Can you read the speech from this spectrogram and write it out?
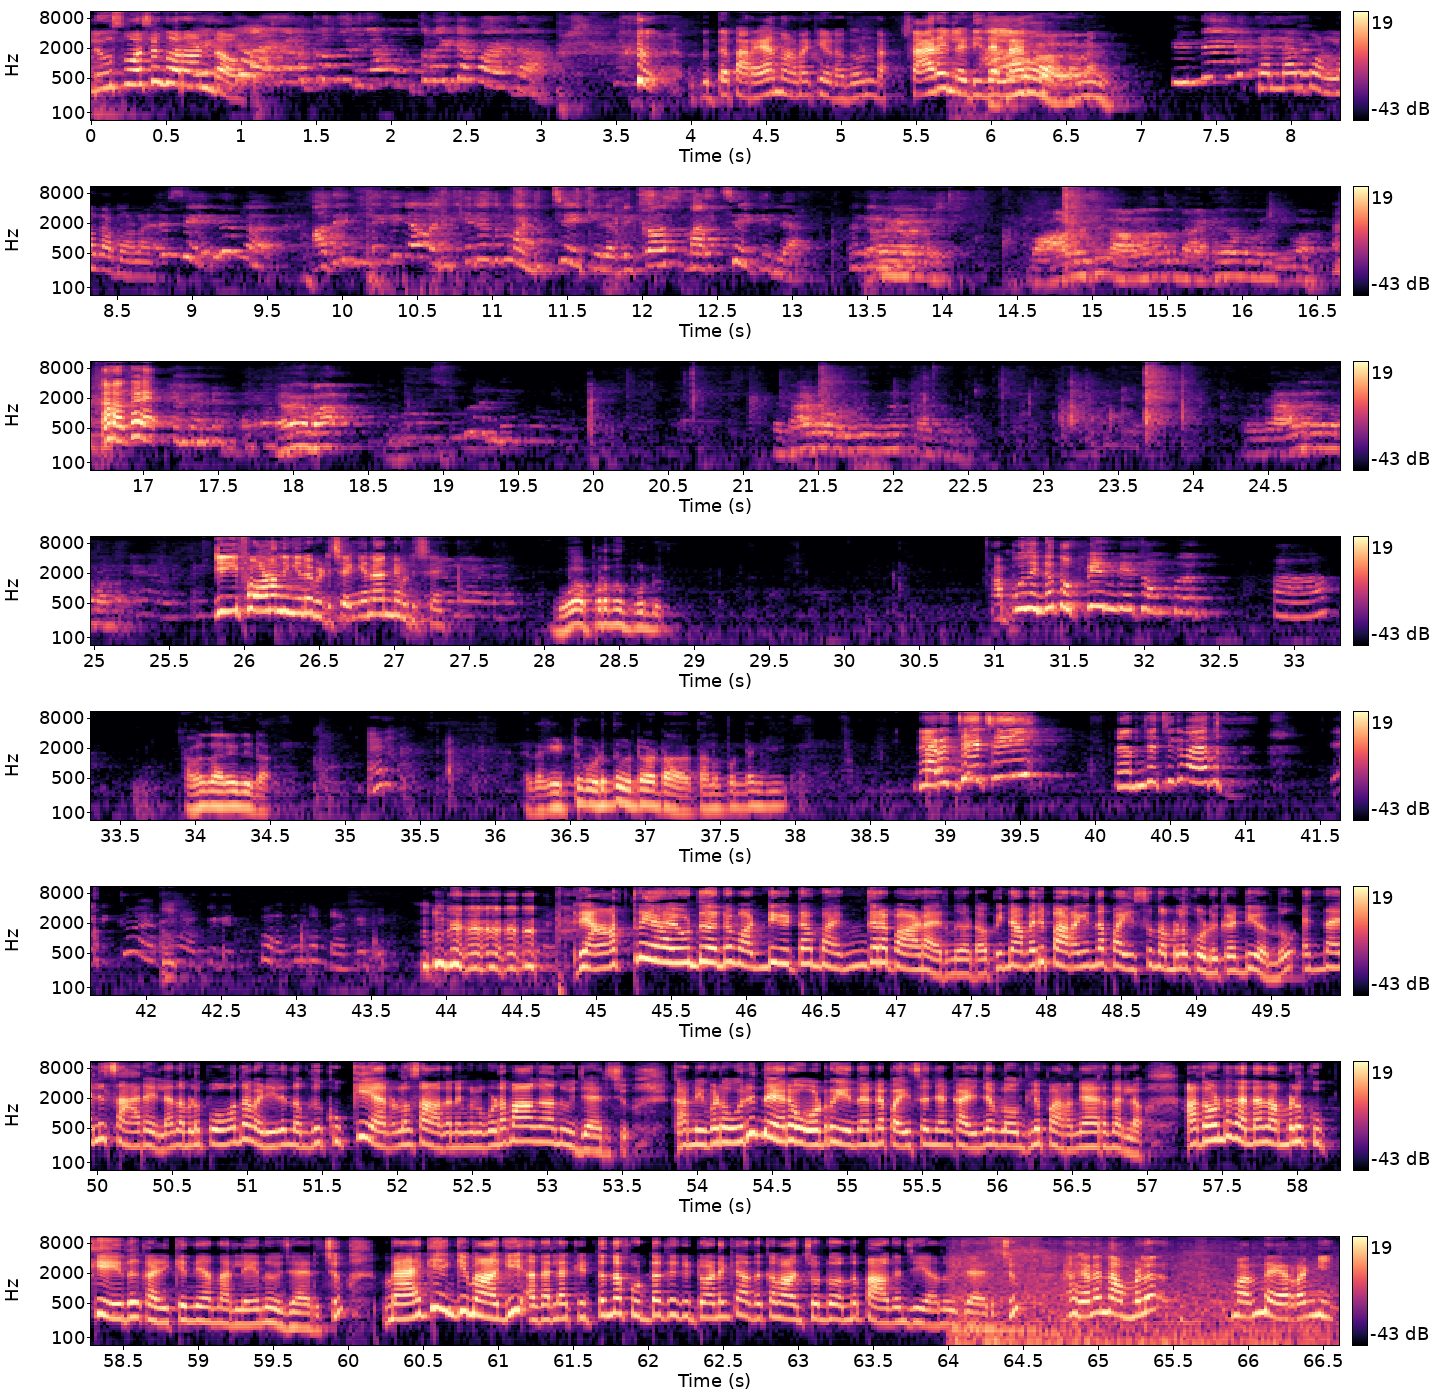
ലൂസ് മോഷൻ കുറവുണ്ടോ? പറയാൻ നാണക്കേട്. അതുകൊണ്ടാ. സാരമില്ലടി ഇതെല്ലാവർക്കും ഇതെല്ലാവർക്കും ഉള്ളതാ മോളെ. അതില്ലെങ്കിൽ ഞാൻ ഒരിക്കലും ഇത് മടിച്ചു വെക്കില്ല. ബിക്കോസ് മറിച്ചു വെക്കില്ല. അതെ. ഈ ഫോണൊന്നും ഇങ്ങനെ പിടിച്ചേ ഇങ്ങനെ തന്നെ പിടിച്ചേ. അപ്പുറം നിപ്പുണ്ട്. അപ്പൊ നിന്റെ തൊപ്പി എന്തേ തൊമ്പ് അവർ തലയിലിടാം ഏ? ഇതൊക്കെ ഇട്ട് കൊടുത്ത് വിട്ടോ കേട്ടോ. തണുപ്പുണ്ടെങ്കിൽ ചേച്ചി ചേച്ചി. നെറം ചേച്ചിക്ക് വയറ് രാത്രി ആയതുകൊണ്ട് തന്നെ വണ്ടി കിട്ടാൻ ഭയങ്കര പാടായിരുന്നു കേട്ടോ. പിന്നെ അവർ പറയുന്ന പൈസ നമ്മൾ കൊടുക്കേണ്ടി വന്നു. എന്തായാലും സാരമില്ല. നമ്മൾ പോകുന്ന വഴിയിൽ നമുക്ക് കുക്ക് ചെയ്യാനുള്ള സാധനങ്ങൾ കൂടെ വാങ്ങാമെന്ന് വിചാരിച്ചു. കാരണം ഇവിടെ ഒരു നേരം ഓർഡർ ചെയ്യുന്നതിന്റെ പൈസ ഞാൻ കഴിഞ്ഞ വ്ലോഗിൽ പറഞ്ഞായിരുന്നല്ലോ. അതുകൊണ്ട് തന്നെ നമ്മൾ കുക്ക് ചെയ്ത് കഴിക്കുന്നതാണ് നല്ലതെന്ന് വിചാരിച്ചു. മാഗി എങ്കിൽ മാഗി അതല്ല കിട്ടുന്ന ഫുഡൊക്കെ കിട്ടുവാണെങ്കിൽ അതൊക്കെ വാങ്ങിച്ചുകൊണ്ട് വന്ന് പാകം ചെയ്യാമെന്ന് വിചാരിച്ചു. അങ്ങനെ നമ്മൾ വന്നിറങ്ങി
